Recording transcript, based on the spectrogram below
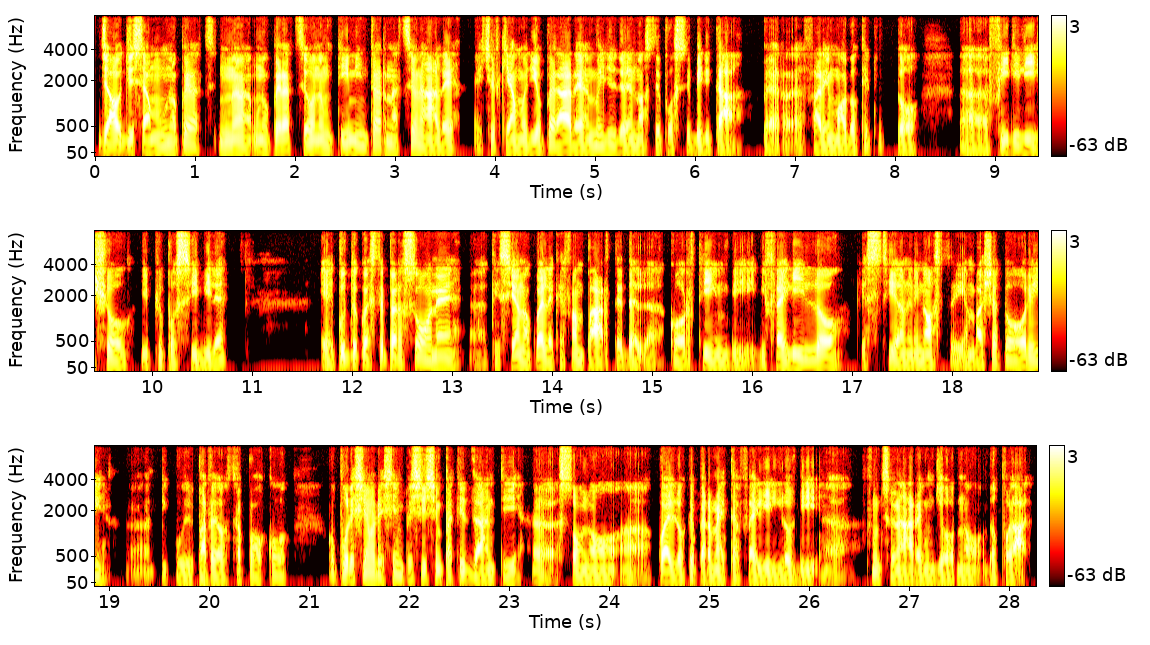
Già oggi siamo un'operaz- una, un'operazione, un team internazionale e cerchiamo di operare al meglio delle nostre possibilità per fare in modo che tutto uh, fili liscio il più possibile e tutte queste persone, eh, che siano quelle che fanno parte del core team di, di Fly Lillo, che siano i nostri ambasciatori, eh, di cui parlerò tra poco, oppure siano dei semplici simpatizzanti, sono quello che permette a Fly Lillo di funzionare un giorno dopo l'altro.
